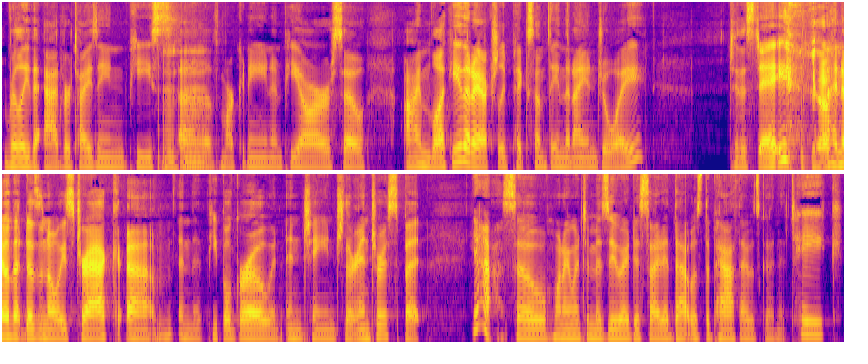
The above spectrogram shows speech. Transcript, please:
really the advertising piece Mm-hmm. of marketing and PR. So I'm lucky that I actually picked something that I enjoy to this day. Yeah. I know that doesn't always track um, and that people grow and, and change their interests. But yeah, so when I went to Mizzou, I decided that was the path I was going to take.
